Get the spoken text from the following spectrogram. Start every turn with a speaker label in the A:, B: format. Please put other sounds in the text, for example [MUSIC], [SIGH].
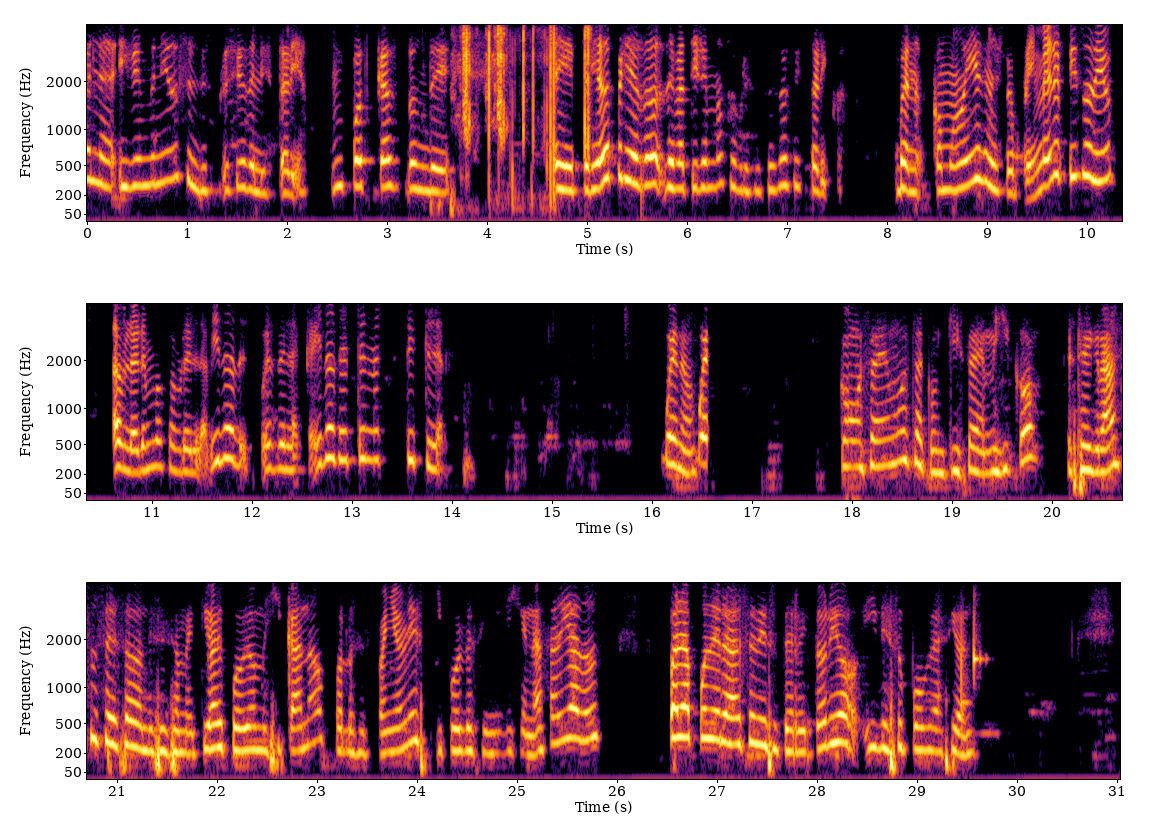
A: Hola y bienvenidos al Desprecio de la Historia, un podcast donde eh, periodo a periodo debatiremos sobre sucesos históricos. Bueno, como hoy es nuestro primer episodio, hablaremos sobre la vida después de la caída de Tenochtitlan.
B: Bueno, como sabemos, la conquista de México es el gran suceso donde se sometió al pueblo mexicano por los españoles y pueblos indígenas aliados para apoderarse de su territorio y de su población.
